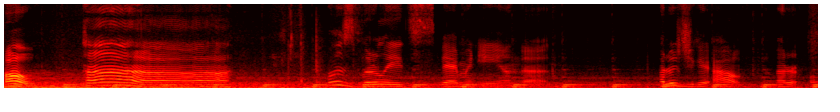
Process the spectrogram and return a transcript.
I... Oh. Ha! was literally spamming E on that. How did you get out? Better. Oh.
